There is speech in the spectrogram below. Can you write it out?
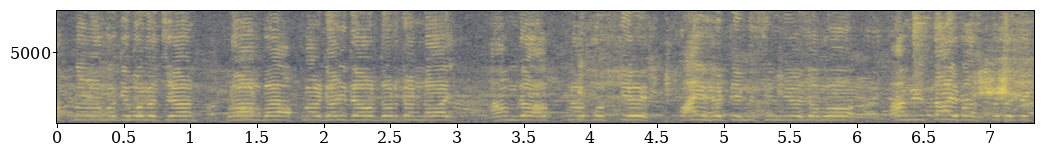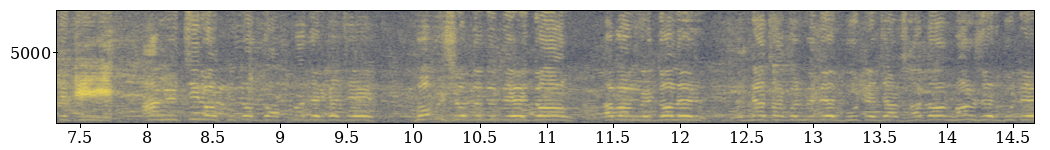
আপনারা আমাকে বলেছেন রহন ভাই, আপনার গাড়ি দেওয়ার দরকার নাই। আমরা আপনার পক্ষে পায়ে হেঁটে মিছিল নিয়ে যাব। আমি তাই বাস্তবে দেখেছি। আমি চিরকৃতজ্ঞ আপনাদের কাছে। ভবিষ্যতে যদি এই দল এবং এই দলের নেতাকর্মীদের বুটে যার সাধারণ মানুষের বুটে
